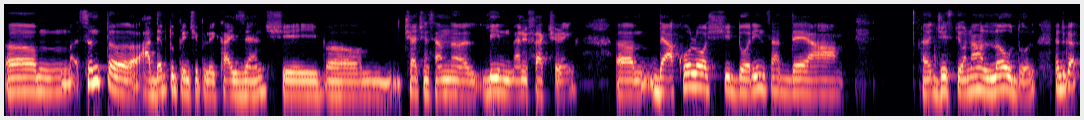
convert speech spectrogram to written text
Um, sunt uh, adeptul principiului Kaizen și um, ceea ce înseamnă lean manufacturing. Um, de acolo și dorința de a gestiona load-ul. Pentru că,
